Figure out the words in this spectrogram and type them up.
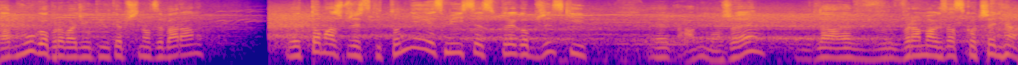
za długo prowadził piłkę przy nodze Baran. E, Tomasz Brzyski. To nie jest miejsce, z którego Brzyski, e, a może dla, w, w ramach zaskoczenia,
